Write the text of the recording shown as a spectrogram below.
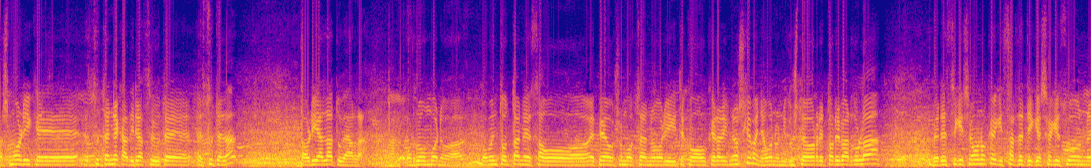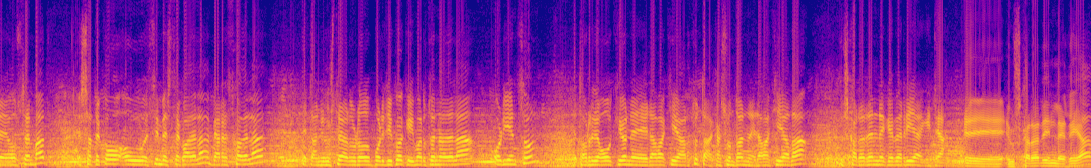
asmorik eh, ez dutenek adierazi dute ez dutela eta hori aldatu behar da. Orduan, bueno, momentu honetan ez dago epe oso motzen hori egiteko aukerarik noski, baina bueno, nik uste hor etorri behar dula berezik izango nuke gizartetik eskakizun e, ozten bat, esateko hau ezinbestekoa dela, beharrezkoa dela, eta nik uste arduradun politikoek egin dela hori entzon, eta horri dagokion erabakia hartuta, kasu honetan erabakia da Euskararen lege berria egitea. E, Euskararen legea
